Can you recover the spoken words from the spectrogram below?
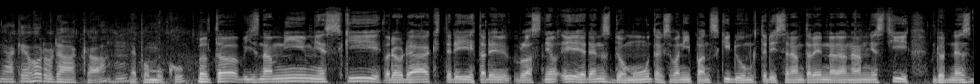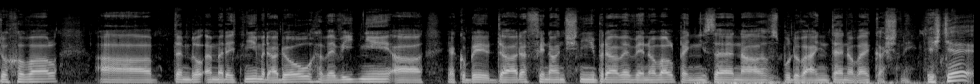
nějakého rodáka mm-hmm. Nepomuku? Byl to významný městský rodák, který tady vlastnil i jeden z domů, takzvaný panský dům, který se nám tady na náměstí dodnes dochoval a ten byl emeritním radou ve Vídni a jakoby dar finanční právě věnoval peníze na vzbudování té nové kašny. Ještě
